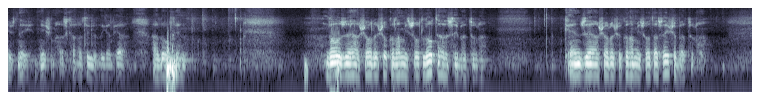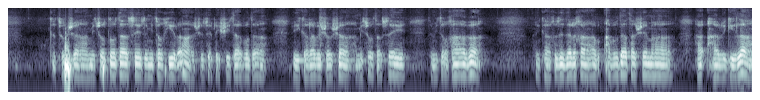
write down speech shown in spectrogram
לפני נשמע, אז ככה זה לגבי הלוחן. לא זה השורש של כל המצוות לא תעשה בתורה. כן זה השורש של כל המצוות תעשה שבתורה. כתוב שהמצוות לא תעשה זה מתוך יראה, שזה ראשית העבודה ועיקרה ושורשה. המצוות תעשה זה מתוך אהבה. וככה זה דרך עבודת השם הרגילה,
